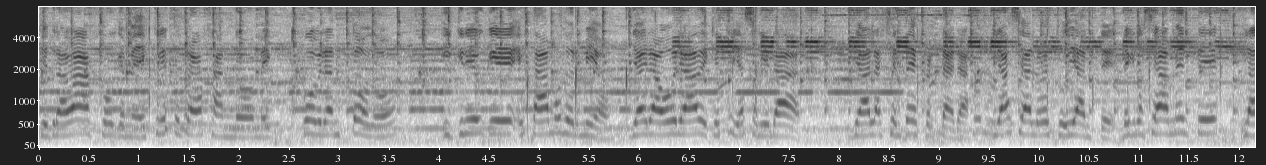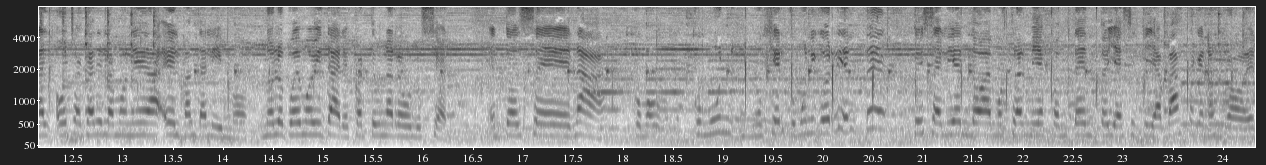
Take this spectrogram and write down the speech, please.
Que trabajo, que me despierto trabajando, me cobran todo y creo que estábamos dormidos. Ya era hora de que esto ya saliera, ya la gente despertara. Gracias a los estudiantes. Desgraciadamente, la otra cara de la moneda es el vandalismo. No lo podemos evitar, es parte de una revolución. Entonces, nada, como, mujer común y corriente, estoy saliendo a mostrar mi descontento y a decir que ya basta que nos roben,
